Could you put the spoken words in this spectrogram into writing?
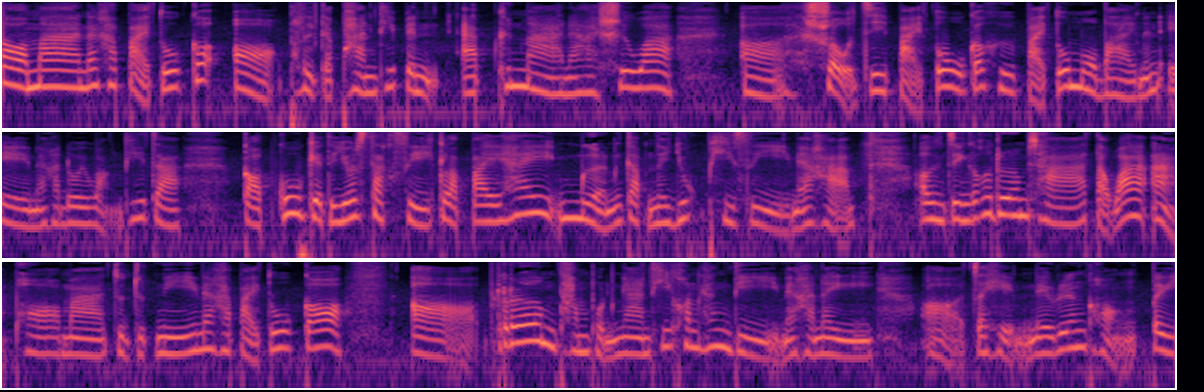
ต่อมานะคะป่ายตู้ก็ออกผลิตภัณฑ์ที่เป็นแอปขึ้นมานะคะชื่อว่าโฉจีป่ายตู้ก็คือป่ายตู้โมบายนั่นเองนะคะ โดยหวังที่จะกอบกู้เกียรติยศศักดิ์ศรีกลับไปให้เหมือนกับในยุค PC นะคะ เอาจริงๆก็เริ่มช้า แต่ว่าอะพอมาจุดๆนี้นะคะป่ายตู้ก็เริ่มทำผลงานที่ค่อนข้างดีนะคะในจะเห็นในเรื่องของปี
